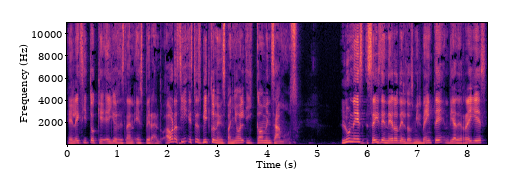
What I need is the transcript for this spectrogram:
el éxito que ellos están esperando. Ahora sí, esto es Bitcoin en español y comenzamos. Lunes 6 de enero del 2020, Día de Reyes,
